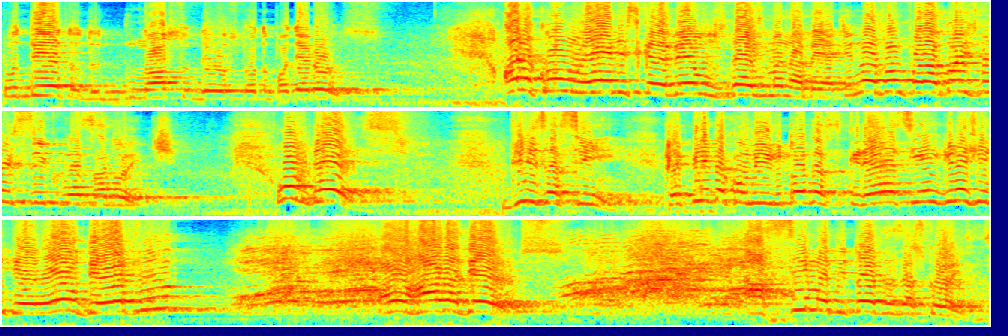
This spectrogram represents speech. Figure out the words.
o dedo do nosso Deus Todo-Poderoso. Olha como ele escreveu os dez mandamentos. E nós vamos falar dois versículos nessa noite. Um deles diz assim: repita comigo, todas as crianças e a igreja inteira. Eu devo, honrar a Deus, acima de todas as coisas.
